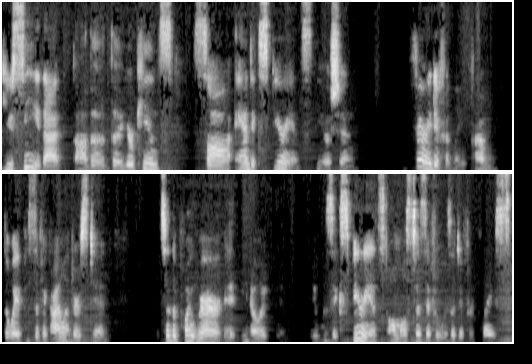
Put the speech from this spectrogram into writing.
you see that uh, the the Europeans saw and experienced the ocean very differently from the way Pacific Islanders did to the point where it, you know it, it was experienced almost as if it was a different place.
